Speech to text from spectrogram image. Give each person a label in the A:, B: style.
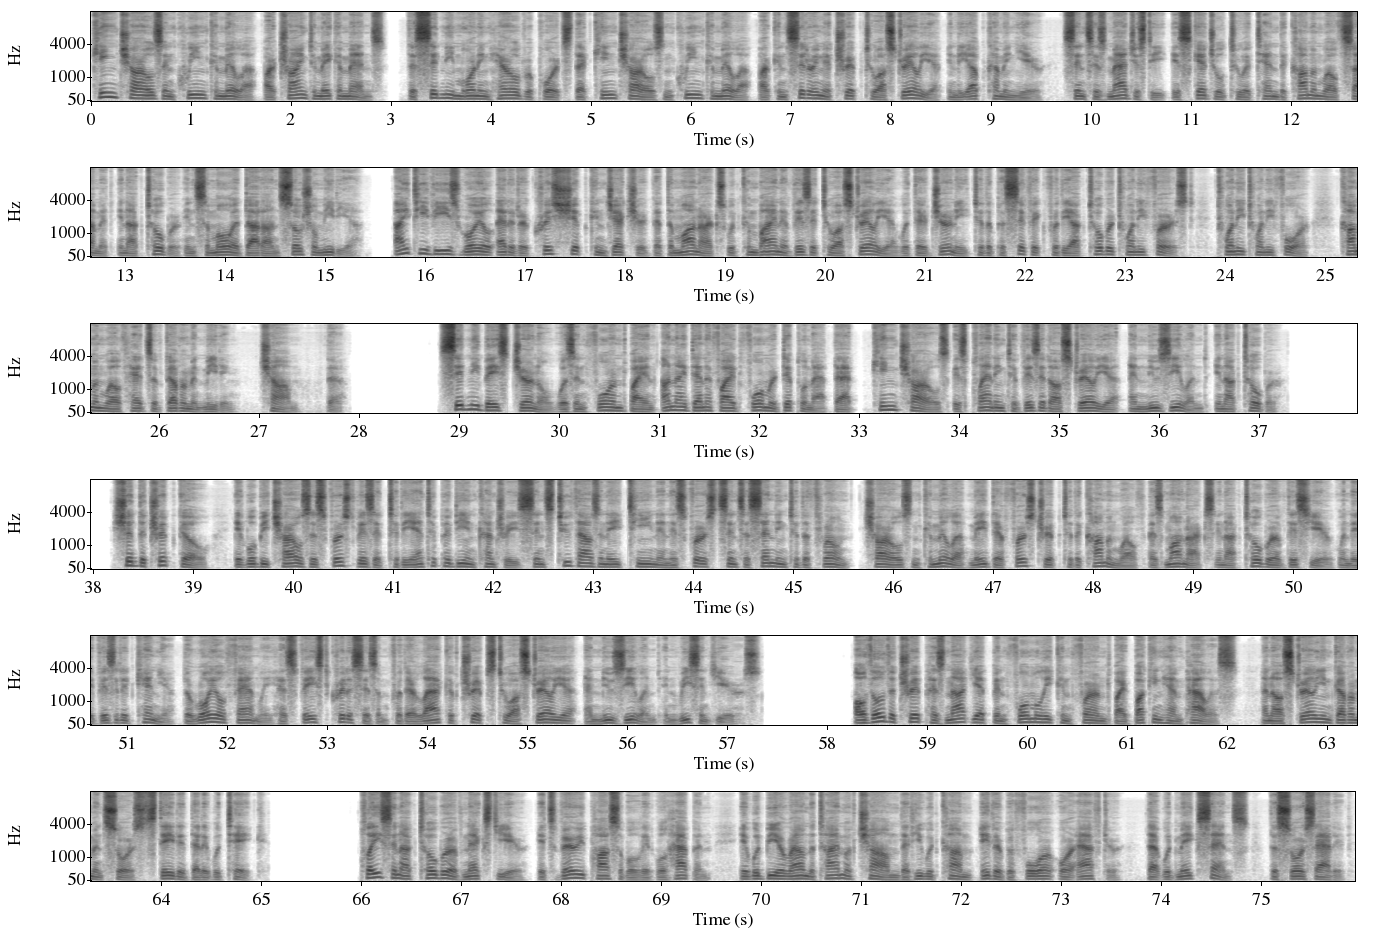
A: King Charles and Queen Camilla are trying to make amends, the Sydney Morning Herald reports that King Charles and Queen Camilla are considering a trip to Australia in the upcoming year, since His Majesty is scheduled to attend the Commonwealth Summit in October in Samoa. On social media, ITV's royal editor Chris Ship conjectured that the monarchs would combine a visit to Australia with their journey to the Pacific for the October 21, 2024, Commonwealth Heads of Government meeting, CHOGM. The Sydney-based journal was informed by an unidentified former diplomat that King Charles is planning to visit Australia and New Zealand in October. Should the trip go, it will be Charles's first visit to the Antipodean countries since 2018 and his first since ascending to the throne. Charles and Camilla made their first trip to the Commonwealth as monarchs in October of this year when they visited Kenya. The royal family has faced criticism for their lack of trips to Australia and New Zealand in recent years. Although the trip has not yet been formally confirmed by Buckingham Palace, an Australian government source stated that it would take place in October of next year, it's very possible it will happen, it would be around the time of CHOGM that he would come either before or after, that would make sense, the source added.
